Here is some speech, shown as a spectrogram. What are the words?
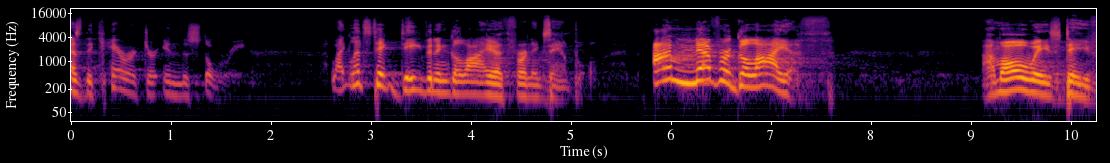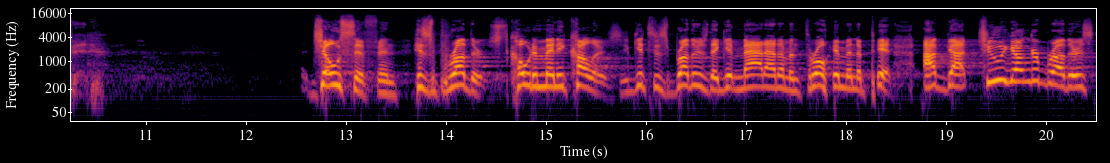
as the character in the story. Like, let's take David and Goliath for an example. I'm never Goliath, I'm always David. Joseph and his brothers, coat in many colors. He gets his brothers, they get mad at him and throw him in a pit. I've got two younger brothers.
